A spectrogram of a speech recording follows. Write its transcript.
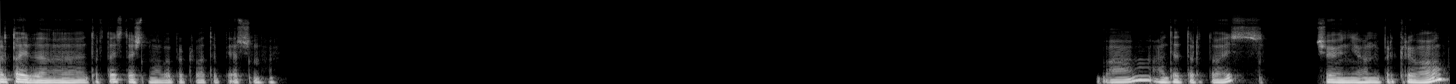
Тортой, е, Тортойс точно би прикривати першинга. Бам, а де Тортойс? Що він його не прикривав?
